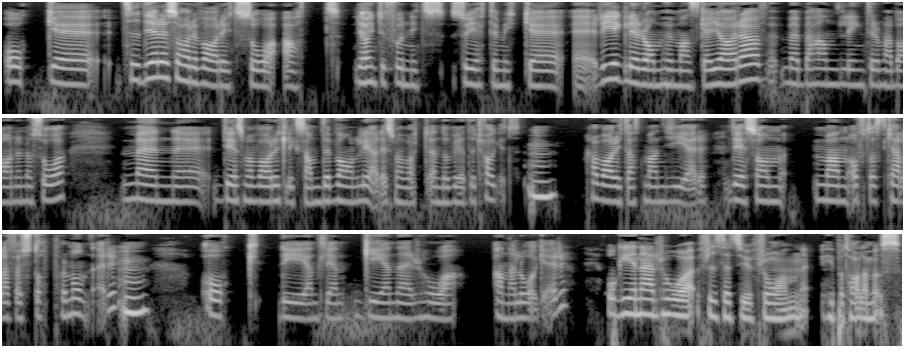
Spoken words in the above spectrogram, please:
Och eh, tidigare så har det varit så att det har inte funnits så jättemycket eh, regler om hur man ska göra med behandling till de här barnen och så. Men eh, det som har varit liksom det vanliga, det som har varit ändå vedertaget, Mm. har varit att man ger det som man oftast kallar för stopphormoner. Mm. Och det är egentligen GnRH-analoger. Och GnRH frisätts ju från hypotalamus.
